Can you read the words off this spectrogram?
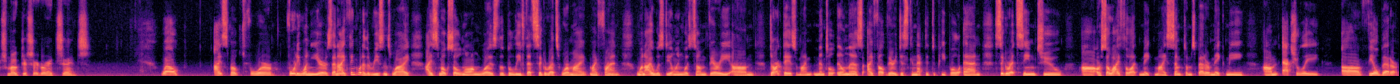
smoked a cigarette since. Well, I smoked for 41 years. And I think one of the reasons why I smoked so long was the belief that cigarettes were my, my friend. When I was dealing with some very um, dark days of my mental illness, I felt very disconnected to people, and cigarettes seemed to, uh, or so I thought, make my symptoms better, make me um, actually uh, feel better.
